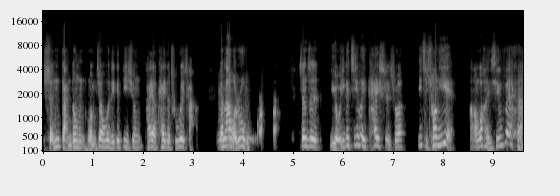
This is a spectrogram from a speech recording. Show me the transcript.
神感动我们教会的一个弟兄，他要开个橱柜厂，要拉我入伙，甚至有一个机会开始说一起创业啊，我很兴奋，哈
